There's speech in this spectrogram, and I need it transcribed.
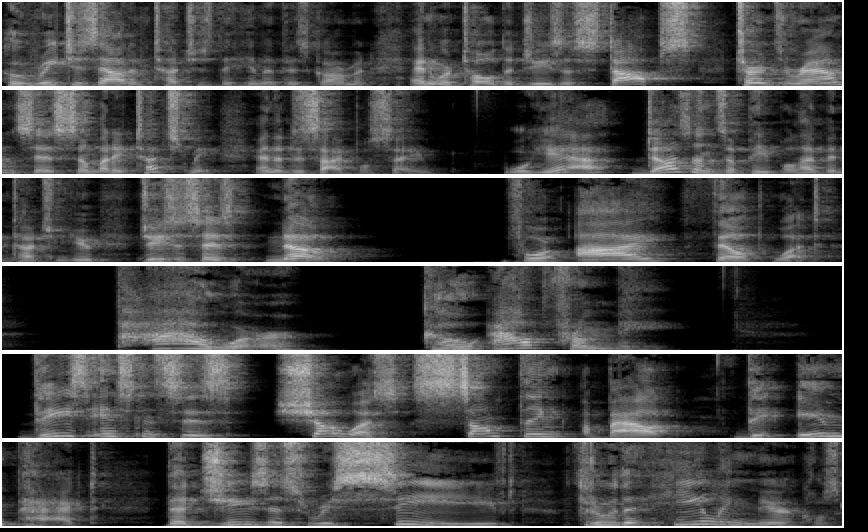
who reaches out and touches the hem of his garment. And we're told that Jesus stops, turns around, and says, Somebody touched me. And the disciples say, Well, yeah, dozens of people have been touching you. Jesus says, No, for I felt what? Power go out from me. These instances show us something about the impact that Jesus received through the healing miracles.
